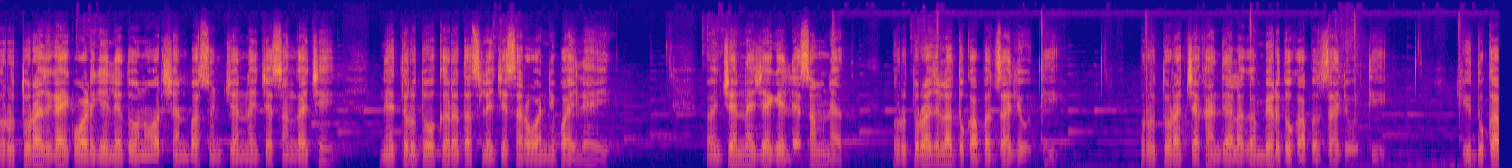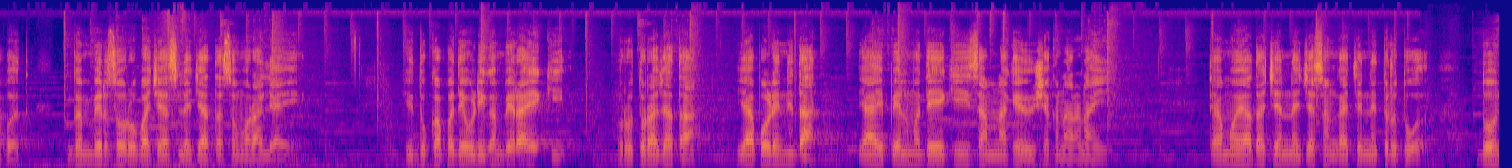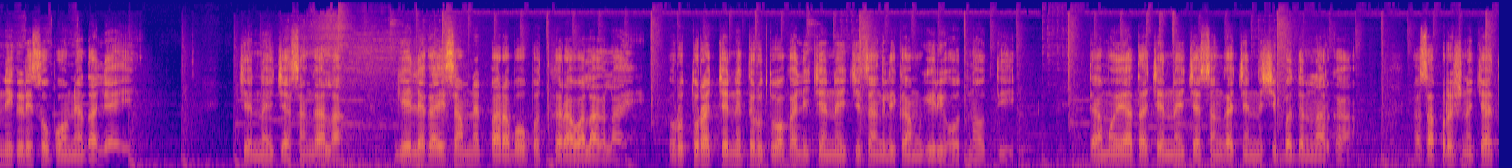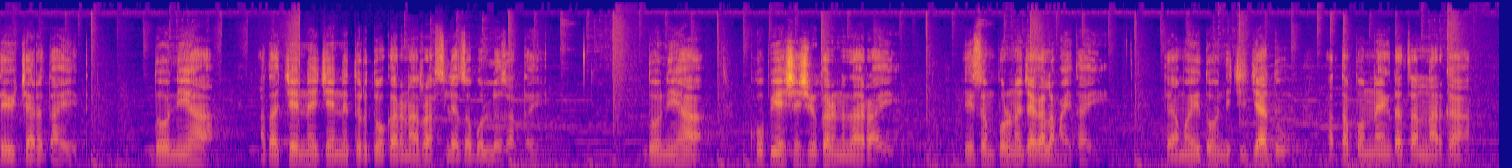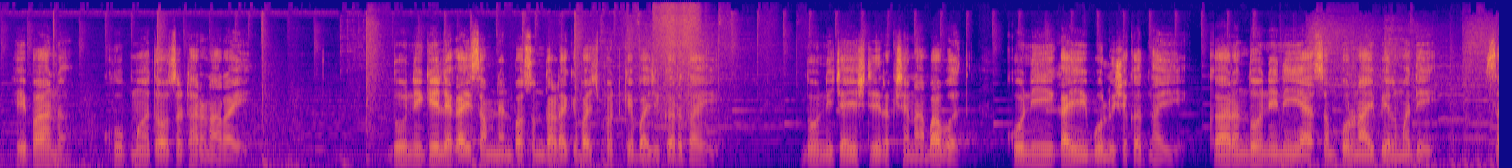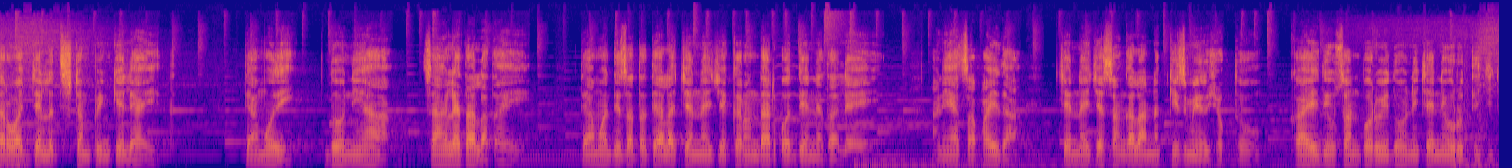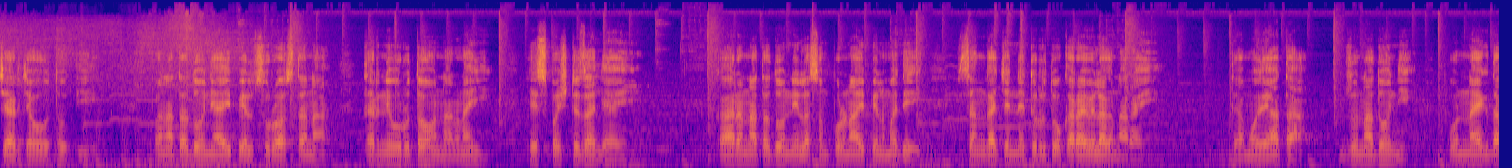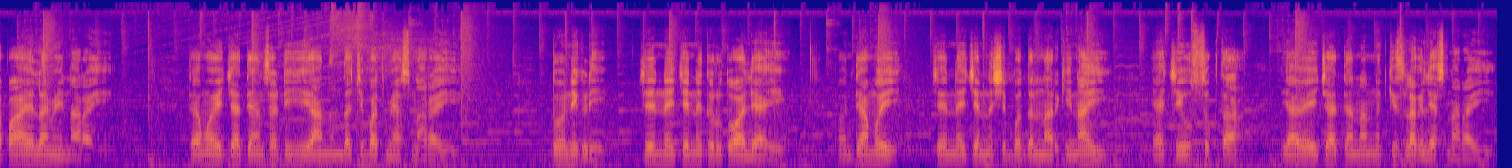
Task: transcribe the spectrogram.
ऋतुराज गायकवाड गेल्या दोन वर्षांपासून चेन्नईच्या संघाचे नेतृत्व करत असल्याचे सर्वांनी पाहिले आहे. पण चेन्नईच्या गेल्या सामन्यात ऋतुराजला दुखापत झाली होती. ऋतुराजच्या खांद्याला गंभीर दुखापत झाली होती. ही दुखापत गंभीर स्वरूपाची असल्याचे आता समोर आले आहे. ही दुखापत एवढी गंभीर आहे की ऋतुराज आता यापुढे निदान या आय पी एलमध्ये एकही सामना खेळू शकणार नाही. त्यामुळे आता चेन्नईच्या संघाचे नेतृत्व दोन्हीकडे सोपवण्यात आले आहे. चेन्नईच्या संघाला गेल्या काही सामन्यात पराभव पत्करावा लागला आहे. ऋतुराजच्या नेतृत्वाखाली चेन्नईची चांगली कामगिरी होत नव्हती. त्यामुळे आता चेन्नईच्या संघाचे नशीब बदलणार का? असा प्रश्न चाहते विचारत आहेत. धोनी हा आता चेन्नईचे नेतृत्व करणार असल्याचं बोललं जात आहे. धोनी हा खूप यशस्वी कर्णधार आहे. हे संपूर्ण जगाला माहीत आहे. त्यामुळे धोनीची जादू आता पुन्हा एकदा चालणार का? हे पाहणं खूप महत्त्वाचं ठरणार आहे. धोनी गेल्या काही सामन्यांपासून धडाकेबाज फटकेबाजी करत आहे. धोनीच्या यष्टीरक्षणाबाबत कोणीही काही बोलू शकत नाही. कारण धोनीने या संपूर्ण आय पी एलमध्ये सर्वात जलद स्टंपिंग केले आहेत. त्यामुळे धोनी हा चांगल्या तालात आहे. त्यामध्येच आता त्याला चेन्नईचे कर्णधारपद देण्यात आले आहे. आणि याचा फायदा चेन्नईच्या संघाला नक्कीच मिळू शकतो. काही दिवसांपूर्वी धोनीच्या निवृत्तीची चर्चा होत होती. पण आता धोनी आय पी एल सुरू असताना तर निवृत्त होणार नाही हे स्पष्ट झाले आहे. कारण आता धोनीला संपूर्ण आय पी एलमध्ये संघाचे नेतृत्व करावे लागणार आहे. त्यामुळे आता जुना धोनी पुन्हा एकदा पाहायला मिळणार आहे. त्यामुळे चाहत्यांसाठी ही आनंदाची बातमी असणार आहे. धोनीकडे चेन्नईचे नेतृत्व आले आहे. पण त्यामुळे चेन्नईचे नशीब बदलणार की नाही याची उत्सुकता यावेळी चाहत्यांना नक्कीच लागली असणार आहे.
